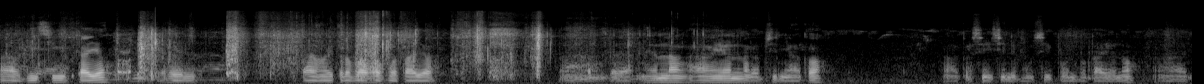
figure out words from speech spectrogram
ah, busy tayo dahil ah, may trabaho po tayo. Ah, kaya ngayon lang, ah, ngayon nag-absent nga ako. Ah, kasi sinipon po tayo, no? At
